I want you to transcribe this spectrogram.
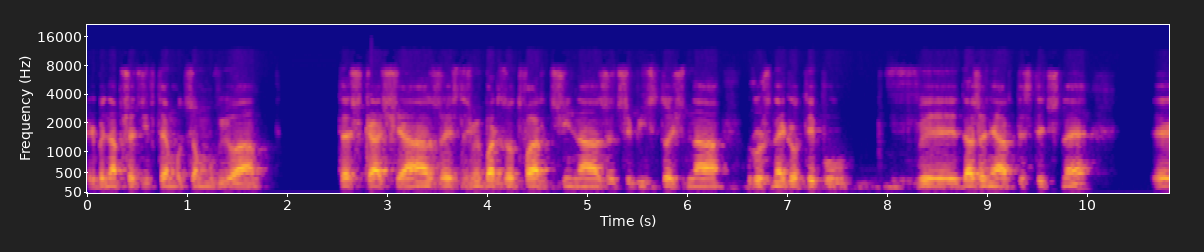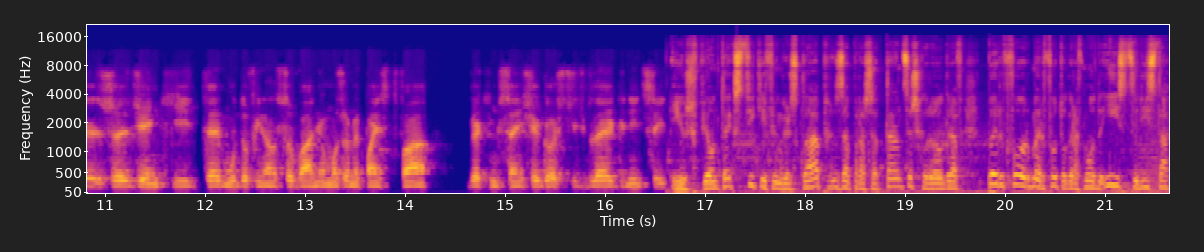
jakby naprzeciw temu, co mówiła też Kasia, że jesteśmy bardzo otwarci na rzeczywistość, na różnego typu wydarzenia artystyczne, y, że dzięki temu dofinansowaniu możemy Państwa w jakimś sensie gościć w Legnicy. Już w piątek Sticky Fingers Club zaprasza tancerz, choreograf, performer, fotograf mody i stylista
